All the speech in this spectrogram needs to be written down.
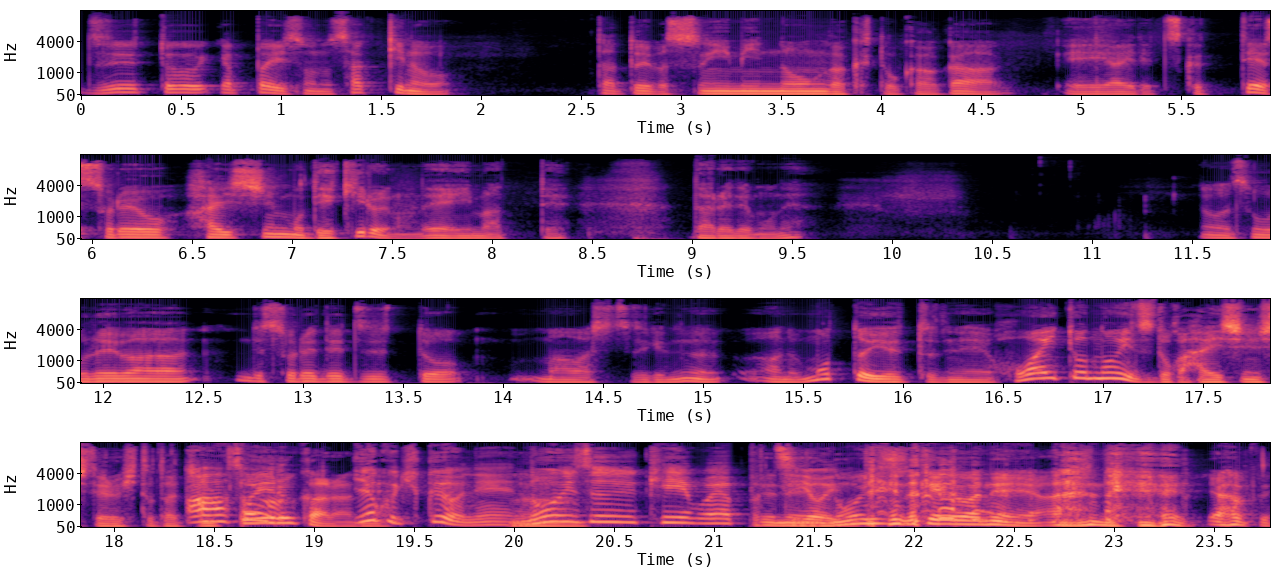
ずっとやっぱりそのさっきの例えば睡眠の音楽とかが AI で作ってそれを配信もできるので今って。誰でもねだからそれはでそれでずっと回し続けるあのもっと言うとねホワイトノイズとか配信してる人たちいっぱいいるからねよく聞くよね。うんノイズ系はやっぱ強いノイ。ズ系はね、あのね、やっぱ、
